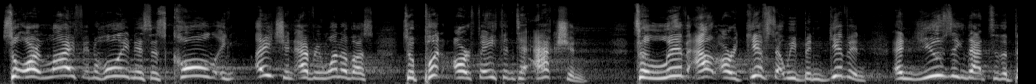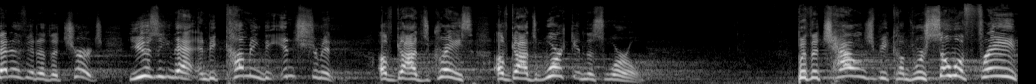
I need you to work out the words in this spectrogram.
So, our life in holiness is calling each and every one of us to put our faith into action, to live out our gifts that we've been given, and using that to the benefit of the church, using that and becoming the instrument of God's grace, of God's work in this world. But the challenge becomes we're so afraid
